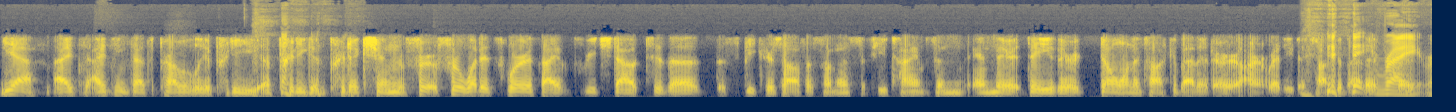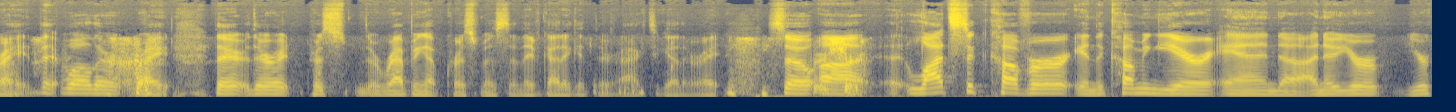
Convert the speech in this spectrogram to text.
Yeah, I, I think that's probably a pretty a pretty good prediction. For for what it's worth, I've reached out to the, the speaker's office on this a few times, and and they they either don't want to talk about it or aren't ready to talk about it. right, right. Well, they're right. They're they're they're wrapping up Christmas, and they've got to get their act together, right? So, uh, sure. lots to cover in the coming year, and uh, I know you're you're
